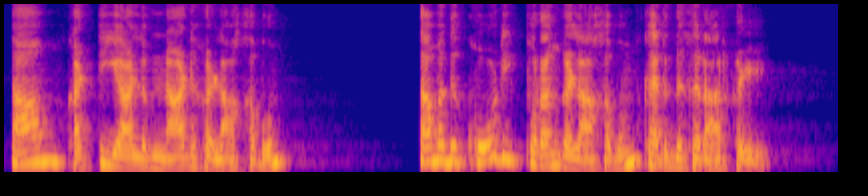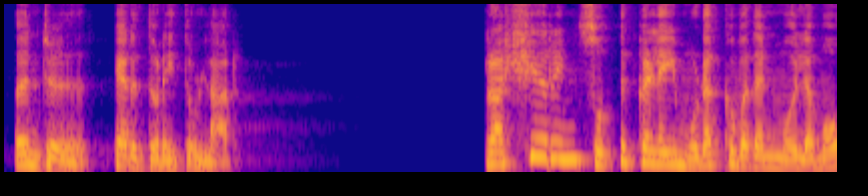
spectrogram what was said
தாம் கட்டியாளும் நாடுகளாகவும் தமது கோடிப்புறங்களாகவும் கருதுகிறார்கள் என்று கருத்துரைத்துள்ளார். ரஷ்யரின் சொத்துக்களை முடக்குவதன் மூலமோ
